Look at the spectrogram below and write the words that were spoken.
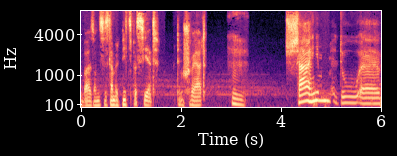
Aber sonst ist damit nichts passiert mit dem Schwert. Hm. Shahim, du äh,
